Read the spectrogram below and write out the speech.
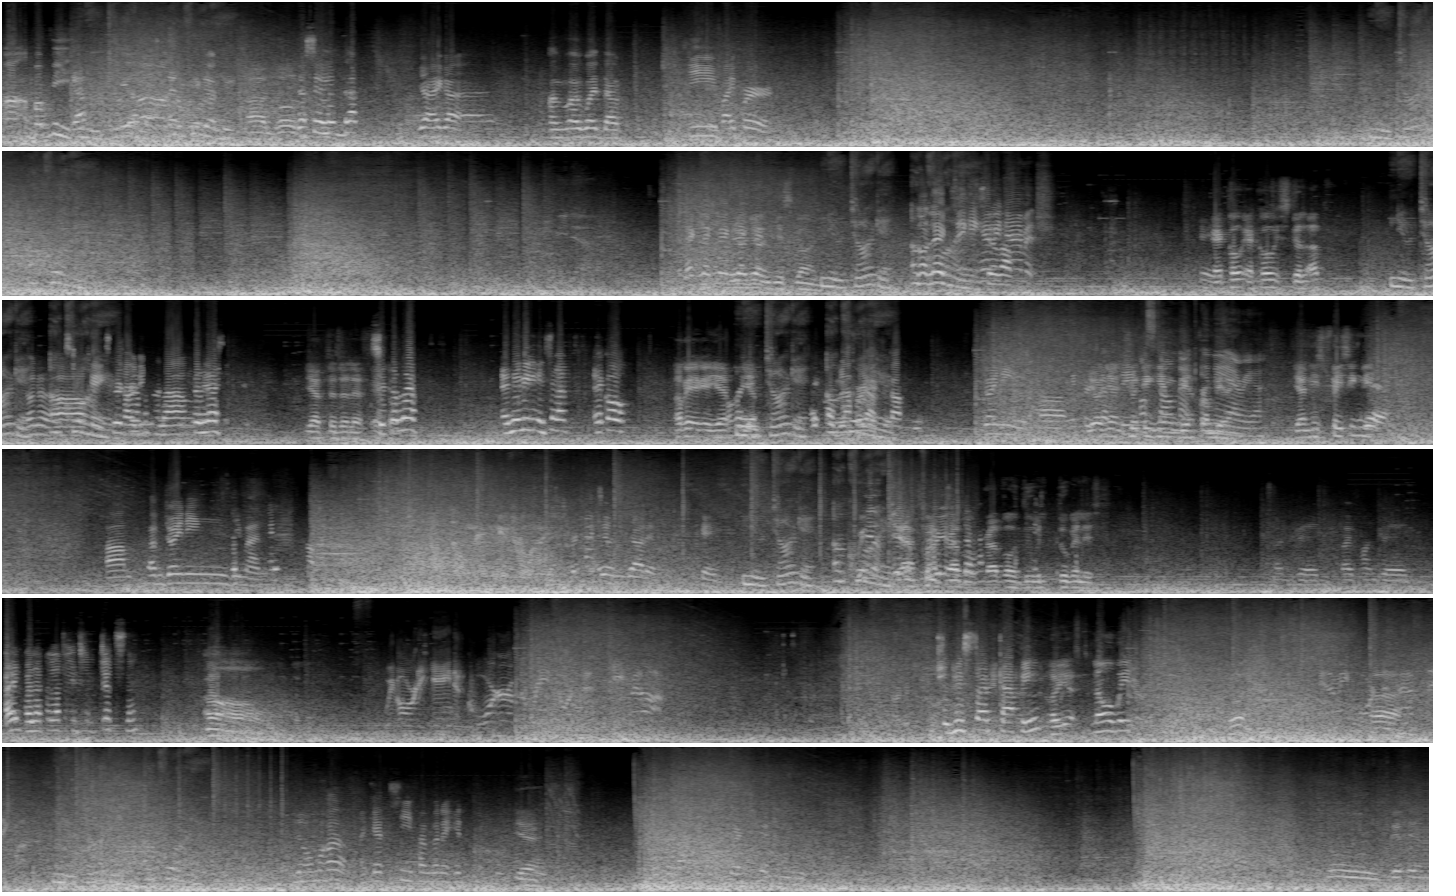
Uh, above me. Yeah, uh, something at me. Ah, gold. Justin, move that. Yeah, I got... I'm, I went down. The Viper. Leg, leg, leg, leg, leg. he's gone. New target No, legs. acquired. Taking Still heavy up. damage. Echo, Echo is still up. New target No, no, ah, okay. acquired. Charging na lang. Yeah, to the left. To the left. Enemy in front. Echo. Okay, okay, yep, Okay. New yep. target Echo, black Alright. acquired. Copy. Joining, uh, Yun, yan, intercepting. shooting Hostile him mech from in the behind. area. Yan, he's facing me. Yeah. Um, I'm joining G-Man. Ayun, got him. Okay. New target acquired. Yeah, bravo, bravo, du duelist. 100, 500. Ay, wala pala tayong subjects, no? Oh. We've already gained a quarter of the resources. Keep it up. Should we start capping? Oh, yes. No, wait. Yun. Enemy forces Ah. have Sigma. New target acquired. Hindi maka... I can't see if I'm gonna hit... Yeah. Ooh, get him.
